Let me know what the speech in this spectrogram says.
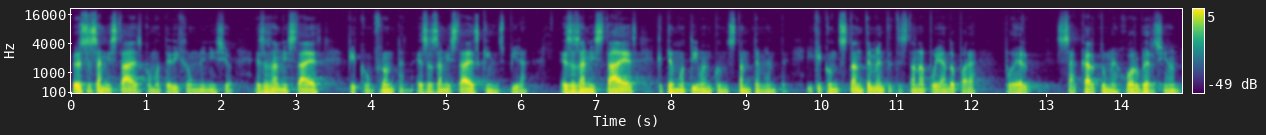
Pero esas amistades, como te dije en un inicio, esas amistades que confrontan, esas amistades que inspiran, esas amistades que te motivan constantemente y que constantemente te están apoyando para poder sacar tu mejor versión.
